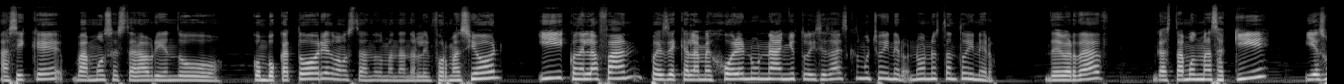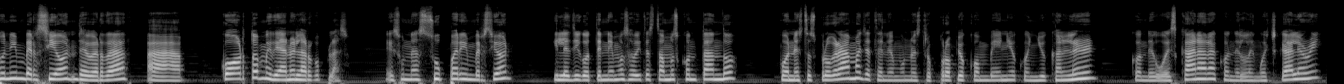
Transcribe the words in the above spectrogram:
Así que vamos a estar abriendo convocatorias, vamos a estar mandando la información y con el afán, pues de que a lo mejor en un año tú dices, ah, es que es mucho dinero. No, no es tanto dinero. De verdad, gastamos más aquí y es una inversión de verdad a corto, mediano y largo plazo. Es una súper inversión y les digo, tenemos ahorita, estamos contando con estos programas, ya tenemos nuestro propio convenio con You Can Learn, con The West Canada, con The Language Gallery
